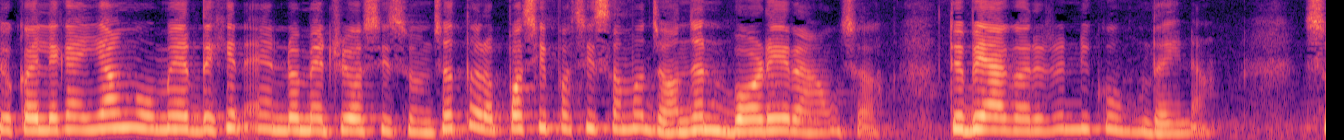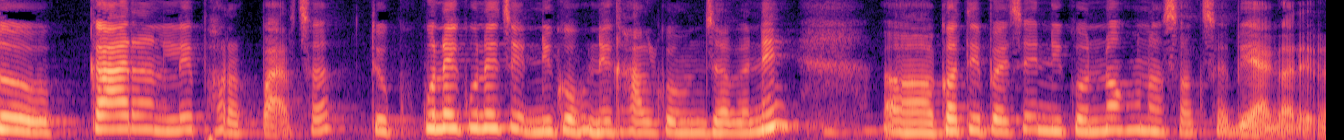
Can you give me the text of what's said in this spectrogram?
त्यो कहिलेकाहीँ यङ उमेरदेखि एन्डोमेट्रियोसिस हुन्छ तर पछि पछिसम्म झन्झन बढेर आउँछ। त्यो बिहा गरेर निको हुँदैन। सो कारणले फरक पार्छ। त्यो कुनै कुनै चाहिँ निको हुने खालको हुन्छ भने कतिपय चाहिँ निको नहुन सक्छ बिहा गरेर।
